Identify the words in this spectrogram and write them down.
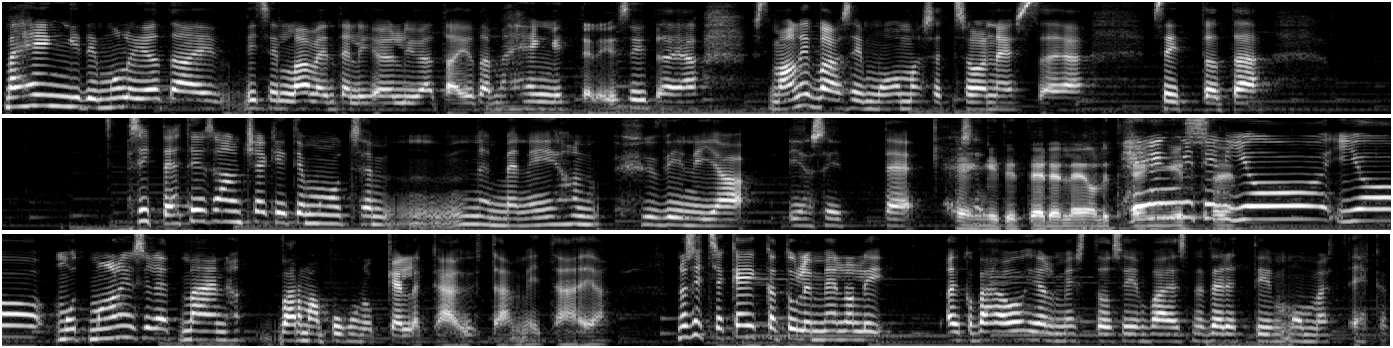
mä hengitin, mulla oli jotain vitsin laventeliöljyä tai jotain, mä hengittelin sitä. Ja sitten mä olin vaan siinä mun omassa zonessa ja sitten tota, sitten tehtiin soundcheckit ja muut, se, ne meni ihan hyvin ja, ja sitten... Hengitit edelleen, olit hengissä. Hengitin, joo, joo. Mutta mä olin silleen, että mä en varmaan puhunut kellekään yhtään mitään. Ja... No sitten se keikka tuli, meillä oli aika vähän ohjelmistoa siinä vaiheessa. Me vedettiin mun mielestä ehkä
